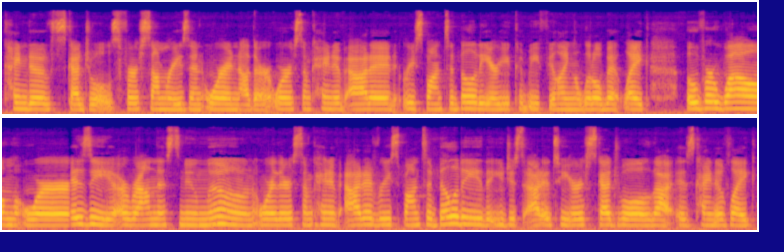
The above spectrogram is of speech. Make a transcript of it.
kind of schedules for some reason or another, or some kind of added responsibility, or you could be feeling a little bit like overwhelmed or busy around this new moon, or there's some kind of added responsibility that you just added to your schedule that is kind of like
